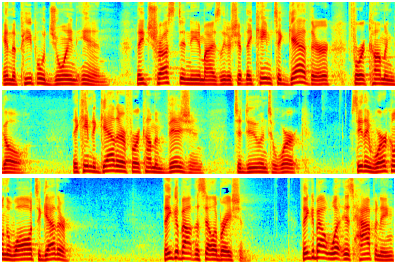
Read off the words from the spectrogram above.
And the people joined in. They trusted Nehemiah's leadership. They came together for a common goal. They came together for a common vision to do and to work. See, they work on the wall together. Think about the celebration. Think about what is happening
